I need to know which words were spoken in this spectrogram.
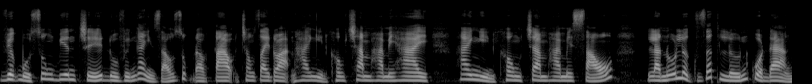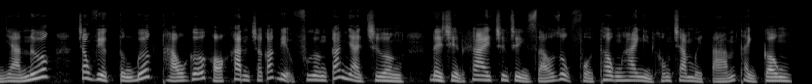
việc bổ sung biên chế đối với ngành giáo dục đào tạo trong giai đoạn 2022-2026 là nỗ lực rất lớn của Đảng, Nhà nước trong việc từng bước tháo gỡ khó khăn cho các địa phương, các nhà trường để triển khai chương trình giáo dục phổ thông 2018 thành công.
